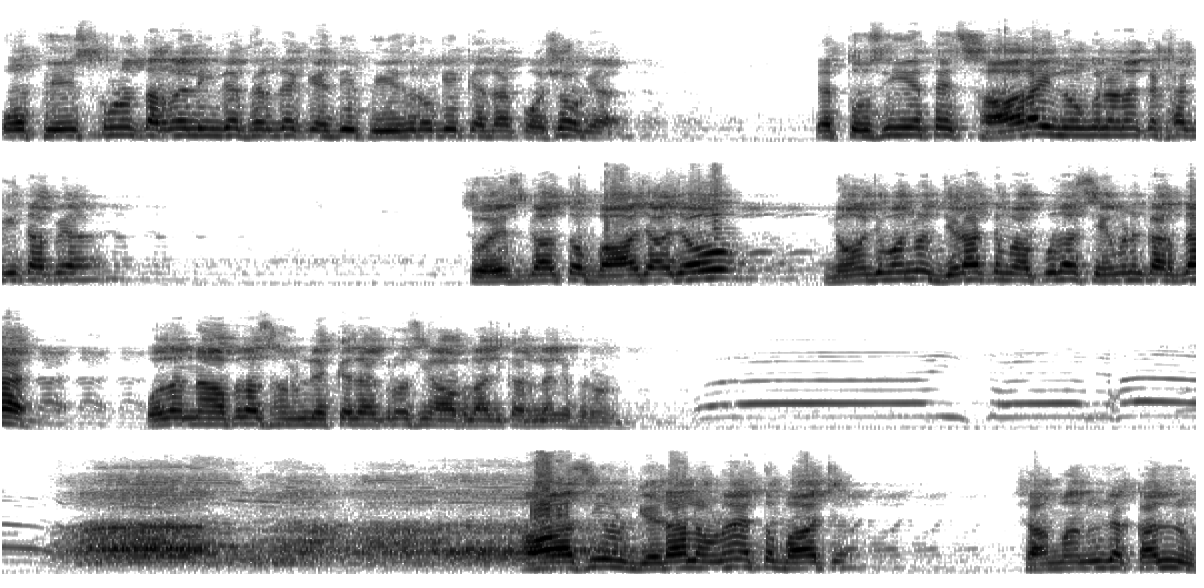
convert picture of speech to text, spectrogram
ਉਹ ਫੀਸ ਕੋਲੋਂ ਤਰਲੇ ਲਿੰਦੇ ਫਿਰਦੇ? ਕਿਸੇ ਦੀ ਫੀਸ ਰੋਗੀ, ਕਿਸੇ ਦਾ ਕੁਛ ਹੋ ਗਿਆ। ਤੇ ਤੁਸੀਂ ਇੱਥੇ ਸਾਰਾ ਹੀ ਲੋਂਗ ਲੈਣਾ ਇਕੱਠਾ ਕੀਤਾ ਪਿਆ। ਸੋ ਇਸ ਗੱਲ ਤੋਂ ਬਾਜ ਆ ਜਾਓ। ਨੌਜਵਾਨੋ ਜਿਹੜਾ ਤਮਾਕੂ ਦਾ ਸੇਵਨ ਕਰਦਾ ਉਹਦਾ ਨਾਂ ਪਤਾ ਸਾਨੂੰ ਲਿਖ ਕੇ ਦਿਆ ਕਰੋ, ਅਸੀਂ ਆਪ ਇਲਾਜ ਕਰ ਲਾਂਗੇ ਫਿਰ ਹੁਣ। ਆ ਅਸੀਂ ਹੁਣ ਗੇੜਾ ਲਾਉਣਾ ਇਸ ਤੋਂ ਬਾਅਦ ਚ, ਸ਼ਾਮਾਂ ਨੂੰ ਜਾਂ ਕੱਲ ਨੂੰ।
